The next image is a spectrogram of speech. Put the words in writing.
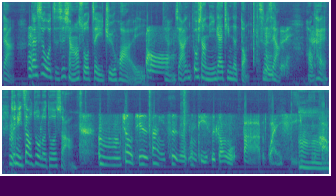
这样，但是我只是想要说这一句话而已，哦这样这样，我想你应该听得懂，是不是这样？对，OK，所以你照做了多少？嗯，就其实上一次的问题是跟我爸的关系不好，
